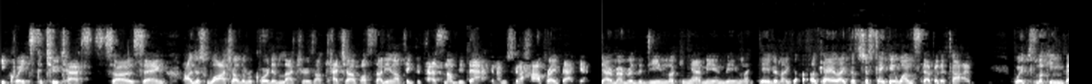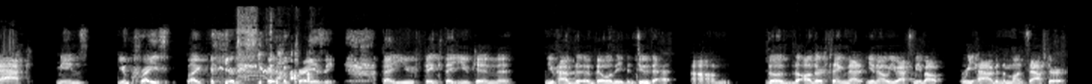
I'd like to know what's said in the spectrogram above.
equates to two tests. So I was saying, I'll just watch all the recorded lectures, I'll catch up, I'll study and I'll take the test and I'll be back. And I'm just going to hop right back in. I remember the dean looking at me and being like, David, like, okay, like, let's just take it one step at a time, which looking back means you crazy. Like you're straight up crazy that you think that you can, you have the ability to do that. Um, the, the other thing that, you know, you asked me about rehab in the months after,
